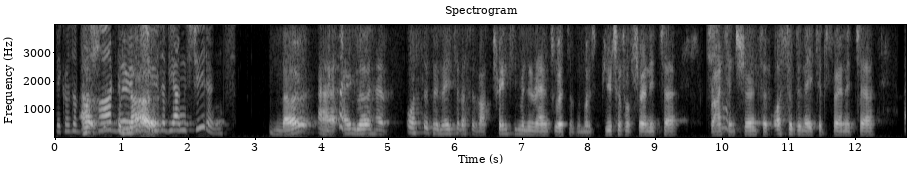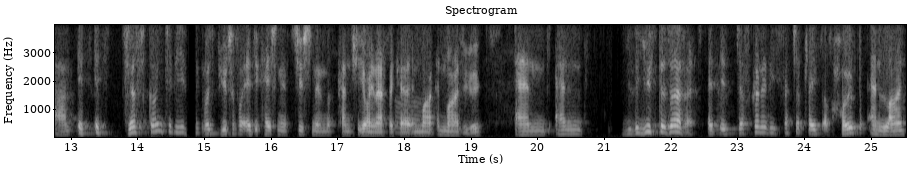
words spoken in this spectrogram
because of the uh, hardware no. issues of young students. No, uh, Anglo have also donated us about 20 million rands worth of the most beautiful furniture. Bryte sure. Insurance have also donated furniture. Um, it's, it's just going to be the most beautiful education institution in this country or in Africa, oh. in my in my view, and and the youth deserve it. It is just going to be such a place of hope and light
